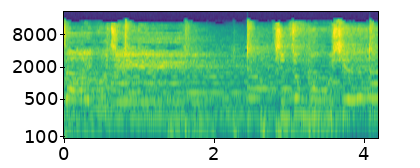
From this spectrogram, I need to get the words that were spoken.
在孤寂，心中无限。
